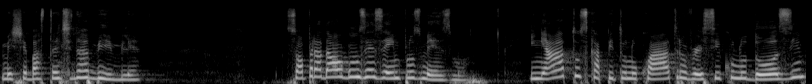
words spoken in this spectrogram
mexer bastante na Bíblia. Só para dar alguns exemplos mesmo. Em Atos capítulo 4, versículo 12,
